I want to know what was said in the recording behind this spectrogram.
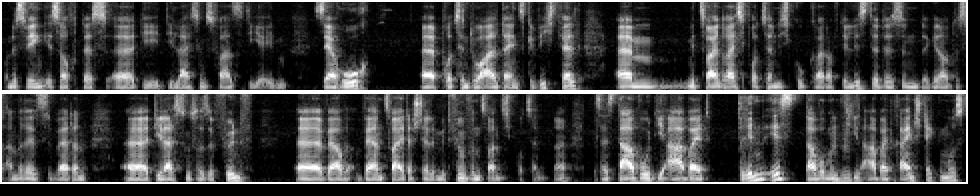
und deswegen ist auch das äh, die, die Leistungsphase, die eben sehr hoch prozentual da ins Gewicht fällt. Ähm, mit 32 Prozent, ich gucke gerade auf die Liste, das sind genau das andere, wäre dann äh, die Leistungsphase 5 äh, wäre wär an zweiter Stelle mit 25 Prozent. Ne? Das heißt, da, wo die Arbeit drin ist, da wo man mhm. viel Arbeit reinstecken muss,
